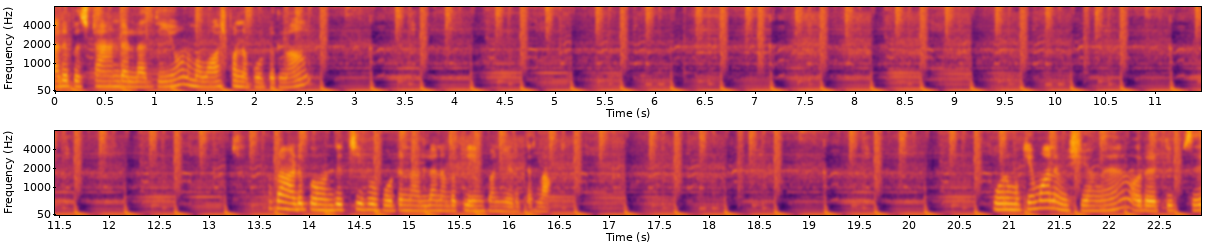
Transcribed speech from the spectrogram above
அடுப்பு ஸ்டாண்ட் எல்லாத்தையும் நம்ம வாஷ் பண்ண போட்டுக்கலாம். அப்புறம் அடுப்பை வந்து சீப்பு போட்டு நல்லா நம்ம க்ளீன் பண்ணி எடுத்துக்கலாம். ஒரு முக்கியமான விஷயங்க ஒரு டிப்ஸு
